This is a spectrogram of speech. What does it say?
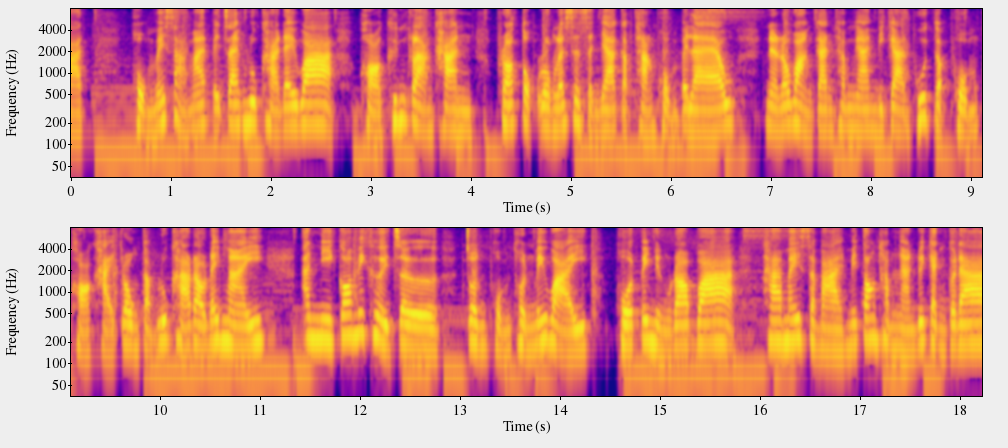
าท ผมไม่สามารถไปแจ้งลูกค้าได้ว่า ขอขึ้นกลางคัน เพราะตกลงและเซ็นสัญญากับทางผมไปแล้ว ในระหว่างการทำงานมีการพูดกับผม ขอขายตรงกับลูกค้าเราได้ไหม อันนี้ก็ไม่เคยเจอ จนผมทนไม่ไหว โพสต์ไปหนึ่งรอบว่า ถ้าไม่สบายไม่ต้องทำงานด้วยกันก็ได้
